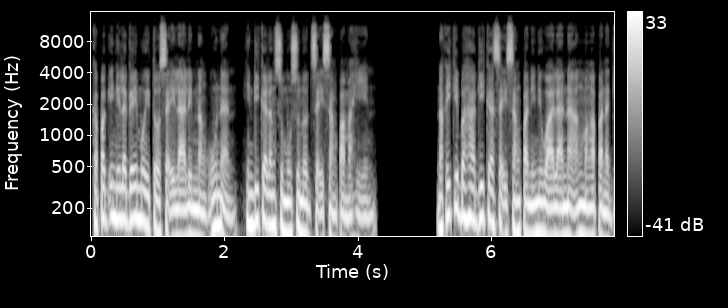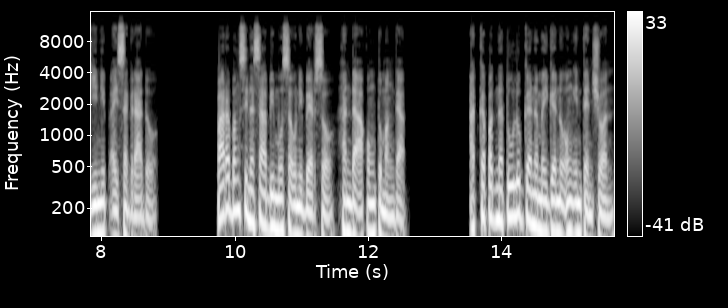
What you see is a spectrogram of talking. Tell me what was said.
Kapag inilagay mo ito sa ilalim ng unan, hindi ka lang sumusunod sa isang pamahiin. Nakikibahagi ka sa isang paniniwala na ang mga panaginip ay sagrado. Para bang sinasabi mo sa universo, handa akong tumanggap. At kapag natulog ka na may ganoong intensyon,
